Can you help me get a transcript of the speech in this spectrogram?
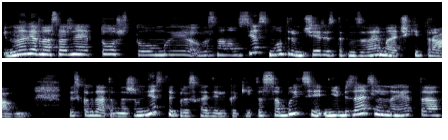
Ну, наверное, осложняет то, что мы в основном все смотрим через так называемые очки травмы. То есть когда-то в нашем детстве происходили какие-то события, не обязательно это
